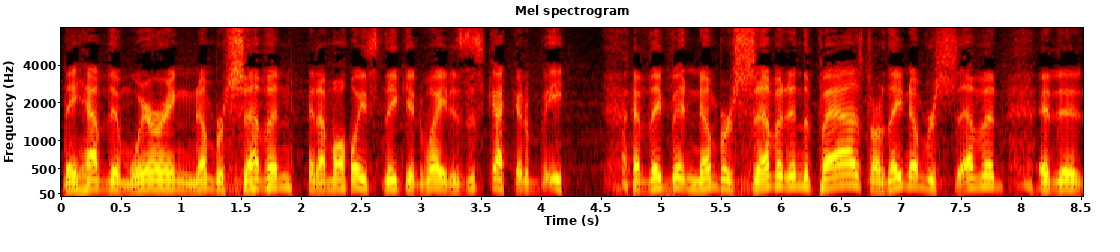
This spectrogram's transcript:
they have them wearing number seven, and I'm always thinking, wait, is this guy going to be? Have they been number seven in the past? Are they number seven? And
